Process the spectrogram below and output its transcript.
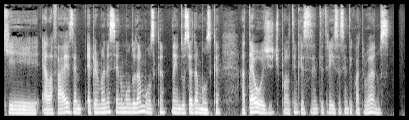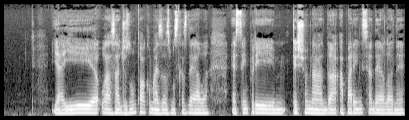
que ela faz é, é, permanecer no mundo da música, na indústria da música, até hoje. Tipo, ela tem o quê? 63, 64 anos? E aí as rádios não tocam mais as músicas dela. É sempre questionada a aparência dela, né?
